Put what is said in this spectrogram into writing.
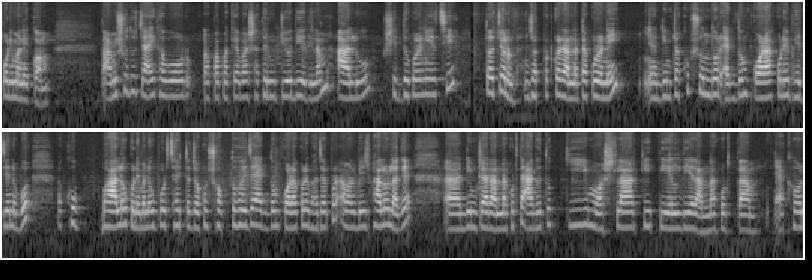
পরিমাণে কম। তো আমি শুধু চাই খাব পাপাকে আবার সাথে রুটিও দিয়ে দিলাম, আলু সিদ্ধ করে নিয়েছি। তো চলুন, ঝটপট করে রান্নাটা করে নেই। ডিমটা খুব সুন্দর একদম কড়া করে ভেজে নেব। খুব ভালো করে মানে উপর সাইডটা যখন শক্ত হয়ে যায় একদম কড়া করে ভাজার পর আমার বেশ ভালো লাগে ডিমটা রান্না করতে। আগে তো কি মশলা আর কি তেল দিয়ে রান্না করতাম, এখন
